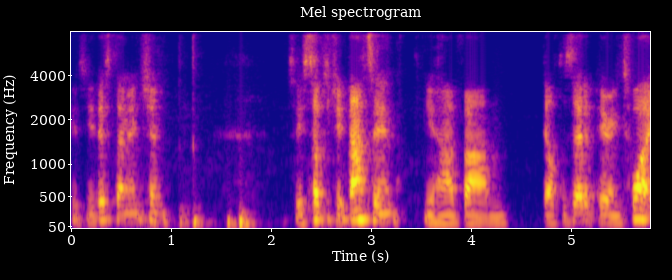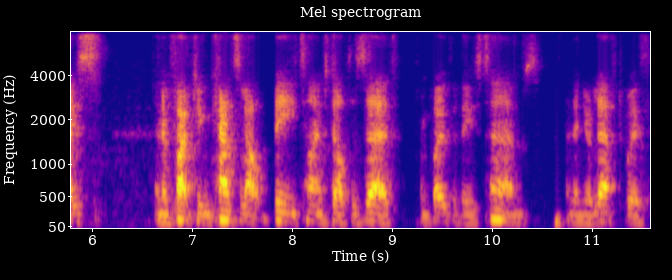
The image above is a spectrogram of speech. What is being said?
Gives you this dimension. So you substitute that in, you have um, delta z appearing twice, and in fact, you can cancel out b times delta z from both of these terms, and then you're left with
